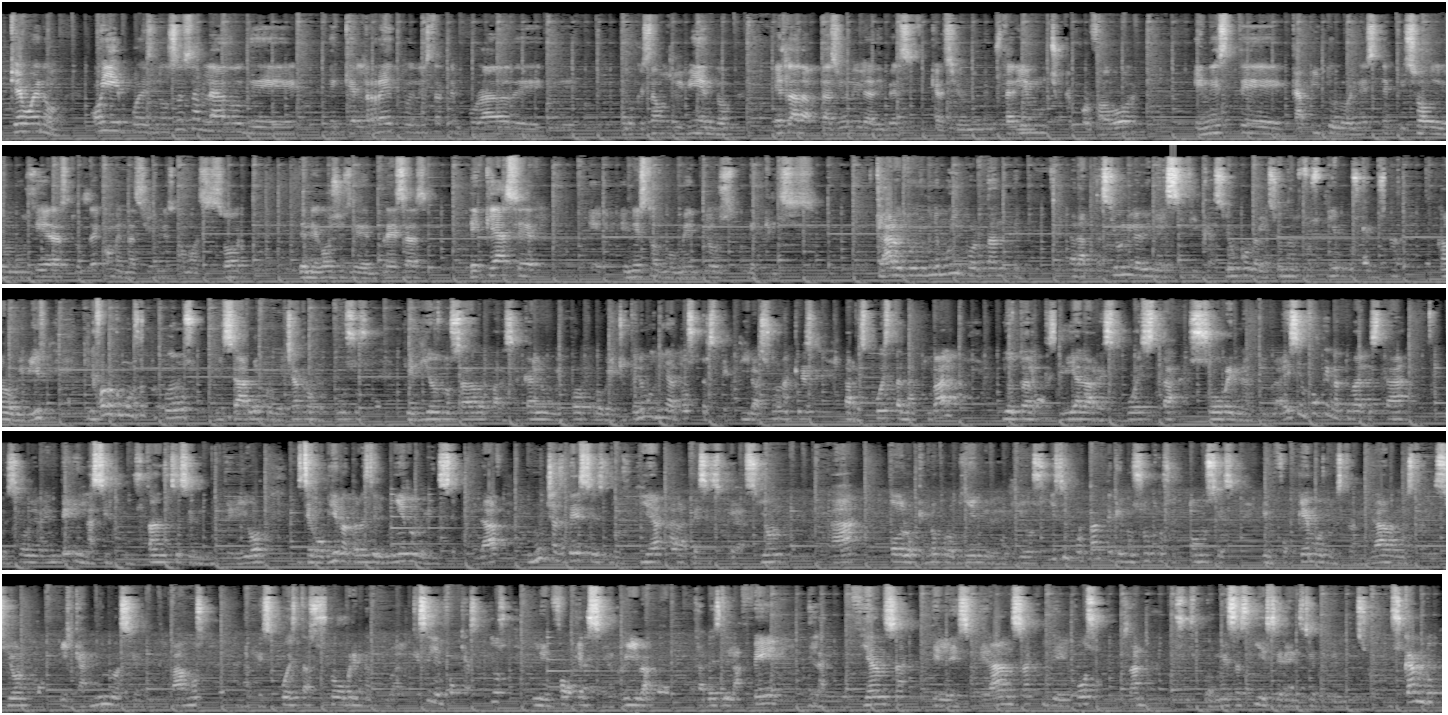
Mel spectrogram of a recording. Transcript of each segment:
Qué bueno. Oye, pues nos has hablado de, que el reto en esta temporada de lo que estamos viviendo es la adaptación y la diversificación. Me gustaría mucho que por favor en este capítulo, en este episodio, nos dieras tus recomendaciones como asesor de negocios y de empresas de qué hacer eh, en estos momentos de crisis. Claro, muy importante la adaptación y la diversificación con relación a estos tiempos que nos ha tocado vivir y de forma como nosotros podemos utilizar y aprovechar los recursos que Dios nos ha dado para sacarle un mejor provecho. Tenemos, mira, dos perspectivas, una que es la respuesta natural y otra que sería la respuesta sobrenatural. Ese enfoque natural está, pues obviamente, en las circunstancias, en el interior, y se gobierna a través del miedo, de la inseguridad, y muchas veces nos guía a la desesperación, a todo lo que no proviene de Dios. Y es importante que nosotros entonces enfoquemos nuestra mirada, nuestra visión, el camino hacia donde vamos, la respuesta sobrenatural, que es el enfoque hacia Dios, el enfoque hacia arriba, a través de la fe, de la confianza, de la esperanza y del gozo que nos dan sus promesas y esa herencia de bendición. Buscando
